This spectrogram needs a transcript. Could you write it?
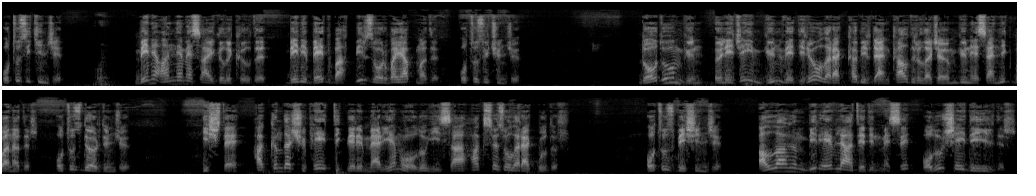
32. Beni anneme saygılı kıldı, beni bedbaht bir zorba yapmadı. 33. Doğduğum gün, öleceğim gün ve diri olarak kabirden kaldırılacağım gün esenlik banadır. 34. İşte, hakkında şüphe ettikleri Meryem oğlu İsa hak söz olarak budur. 35. Allah'ın bir evlat edinmesi olur şey değildir.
